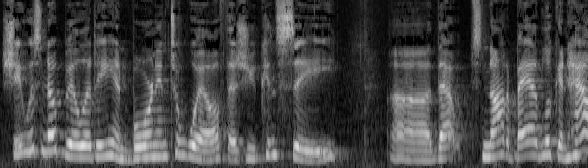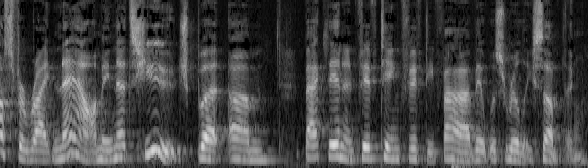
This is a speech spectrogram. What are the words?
She was nobility and born into wealth, as you can see. Uh, that's not a bad looking house for right now. I mean, that's huge. But um, back then in 1555, it was really something.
